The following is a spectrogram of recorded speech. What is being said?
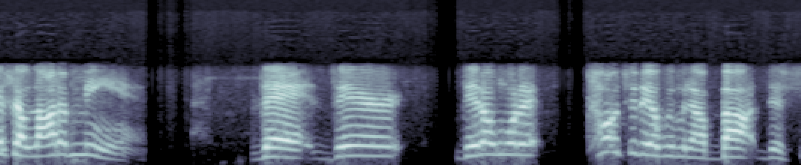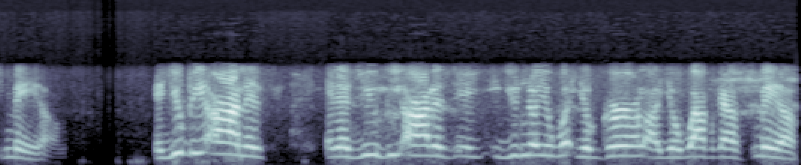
it's a lot of men that they're they don't want to talk to their women about the smell. And you be honest, and as you be honest, you know your, what your girl or your wife got smell.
